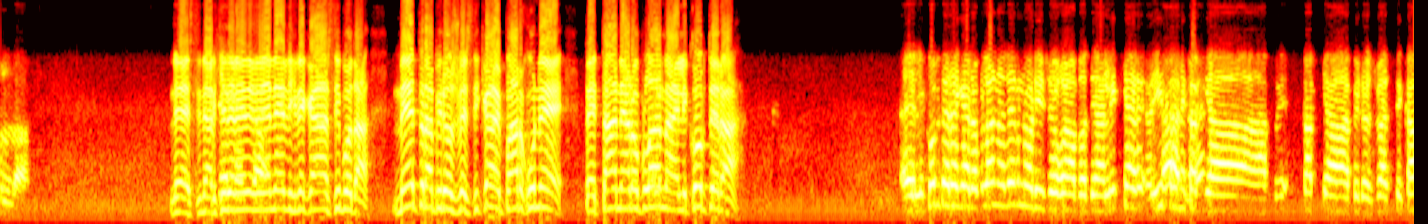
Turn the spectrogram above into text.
όλα. Ναι, στην αρχή Και δεν, μετά. δεν έδειχνε κανένας τίποτα. Μέτρα πυροσβεστικά υπάρχουνε. Πετάνε αεροπλάνα, ελικόπτερα. Ελικόπτερα και αεροπλάνα δεν γνωρίζω εγώ από την αλήθεια. Ήταν ναι. κάποια, κάποια πυροσβαστικά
